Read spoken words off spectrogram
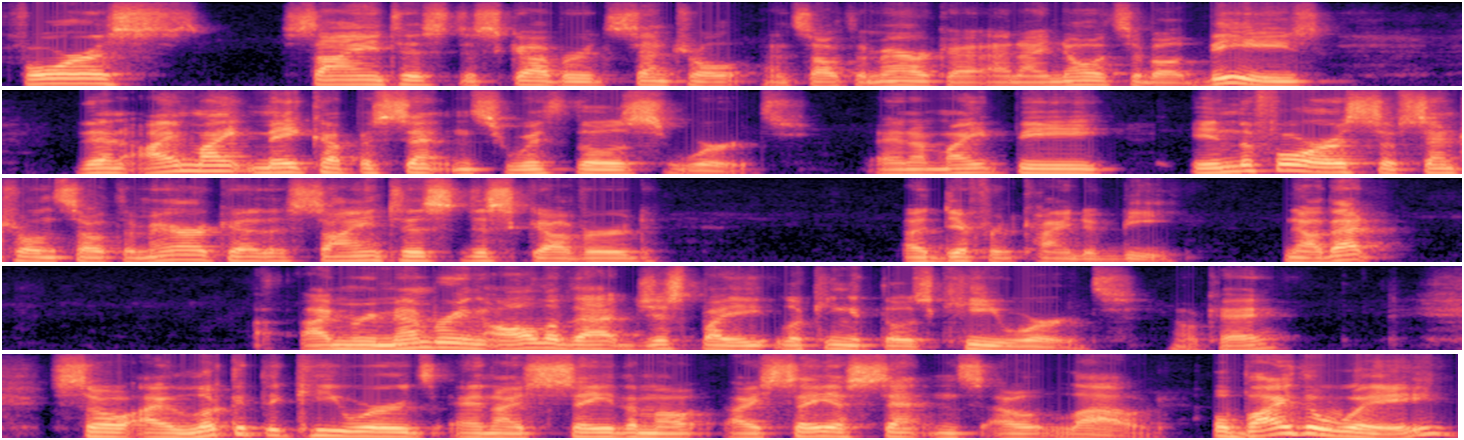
forests, scientists discovered Central and South America, and I know it's about bees, then I might make up a sentence with those words. And it might be in the forests of Central and South America, the scientists discovered a different kind of bee. Now that I'm remembering all of that just by looking at those key words, Okay. So I look at the keywords and I say them out. I say a sentence out loud. Oh, by the way,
